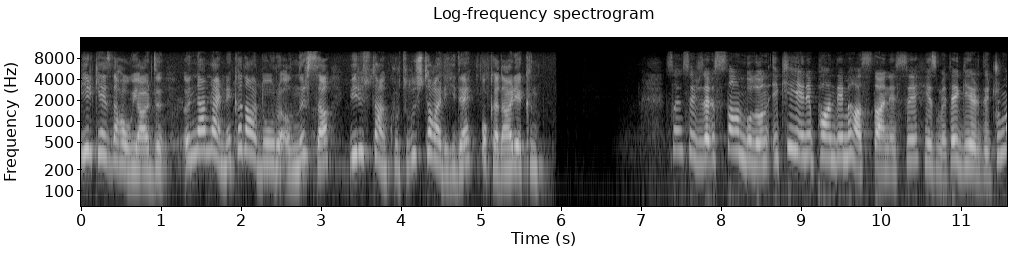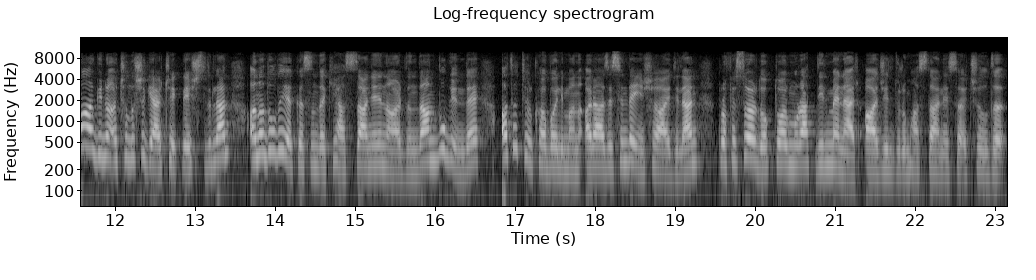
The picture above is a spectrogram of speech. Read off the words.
bir kez daha uyardı. Önlemler ne kadar doğru alınırsa virüsten kurtuluş tarihi de o kadar yakın. Sayın seyirciler İstanbul'un iki yeni pandemi hastanesi hizmete girdi. Cuma günü açılışı gerçekleştirilen Anadolu yakasındaki hastanenin ardından bugün de Atatürk Havalimanı arazisinde inşa edilen Profesör Doktor Murat Dilmener Acil Durum Hastanesi açıldı.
